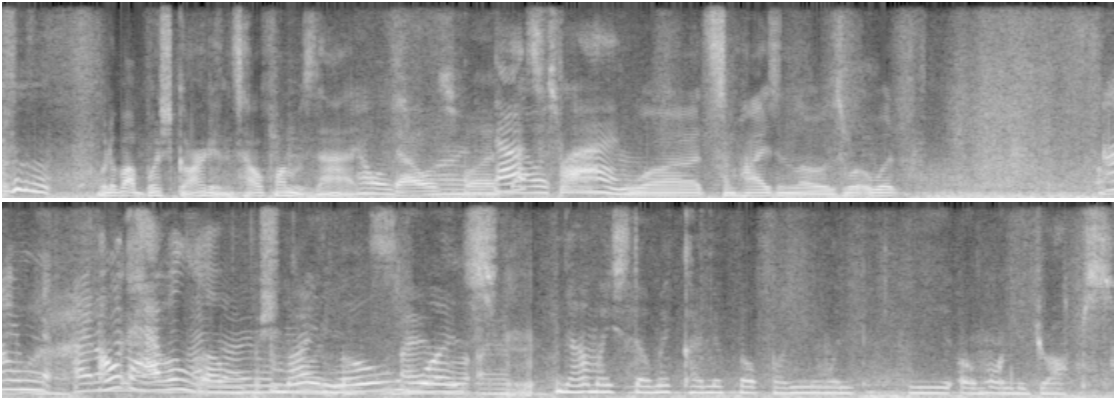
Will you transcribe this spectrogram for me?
what about Busch Gardens? How fun was that? That was, That was fun. That was fun. What some highs and lows? What what I'm, I don't have a low. My low was that my stomach kind of felt funny when we um on the drops.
